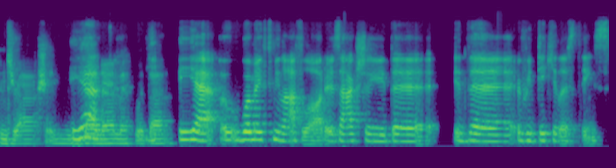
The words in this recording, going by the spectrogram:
interaction yeah. dynamic with that. yeah what makes me laugh a lot is actually the the ridiculous things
